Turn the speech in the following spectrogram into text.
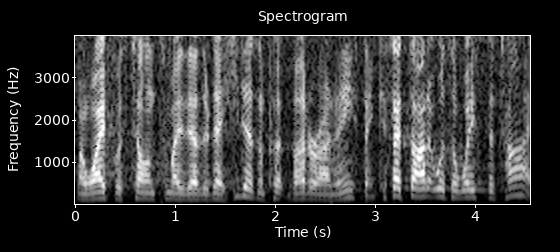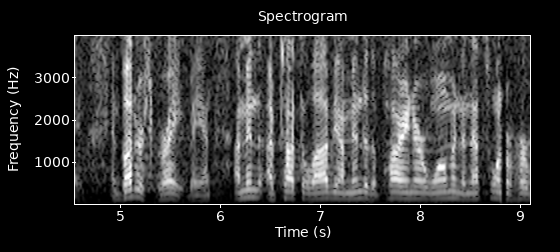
My wife was telling somebody the other day, he doesn't put butter on anything because I thought it was a waste of time. And butter's great, man. I'm in, I've talked to a lot of you, I'm into the Pioneer Woman, and that's one of her,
